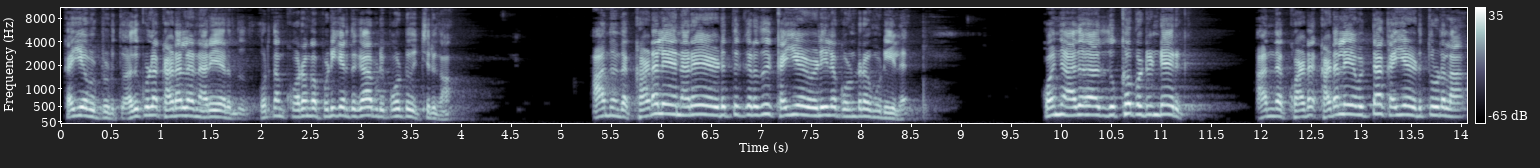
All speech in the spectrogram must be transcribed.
கையை விட்டு கொடுத்து அதுக்குள்ளே கடலை நிறைய இருந்தது. ஒருத்தன் குரங்கை பிடிக்கிறதுக்காக அப்படி போட்டு வச்சுருக்கான். அது அந்த கடலையை நிறைய எடுத்துக்கிறது கையை வெளியில் கொண்டு வர முடியல. கொஞ்சம் அது அது துக்கப்பட்டுட்டே இருக்குது அந்த கட கடலையை விட்டால் கையை எடுத்து விடலாம்.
